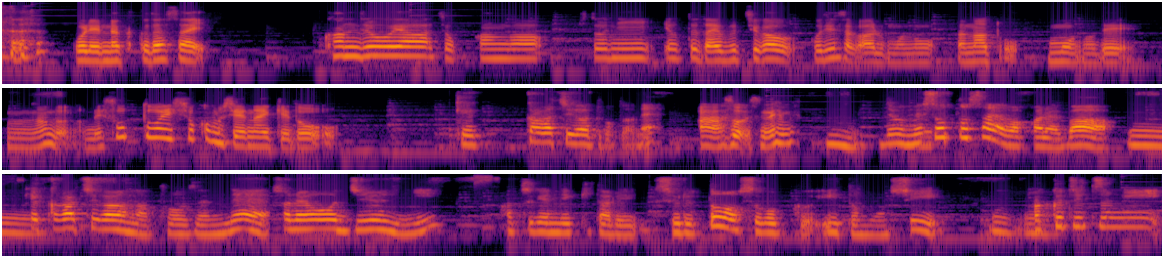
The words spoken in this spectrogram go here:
ご連絡ください。感情や直感が人によってだいぶ違う個人差があるものだなと思うので、うん、なんだろうなメソッドは一緒かもしれないけど結果が違うってことだね。あそうですね、うん、でもメソッドさえ分かればうん結果が違うのは当然でそれを自由に発言できたりするとすごくいいと思うし確実に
